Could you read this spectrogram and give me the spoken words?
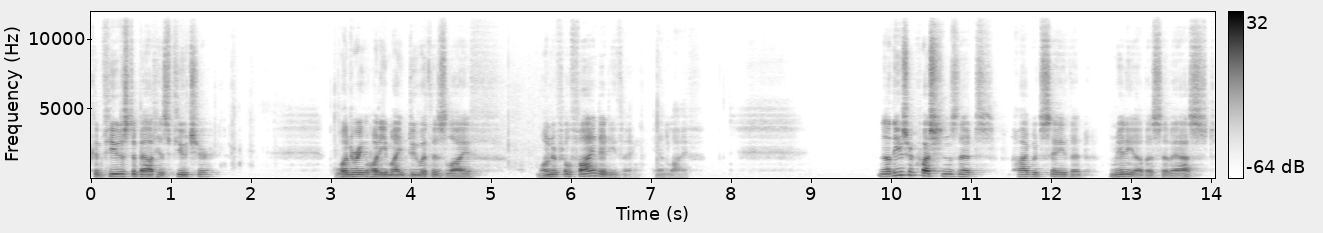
confused about his future, wondering what he might do with his life, wonder if he'll find anything in life. Now, these are questions that I would say that many of us have asked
